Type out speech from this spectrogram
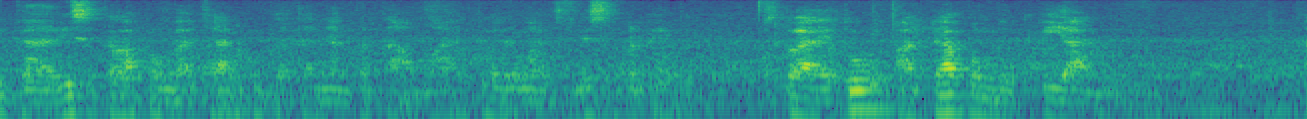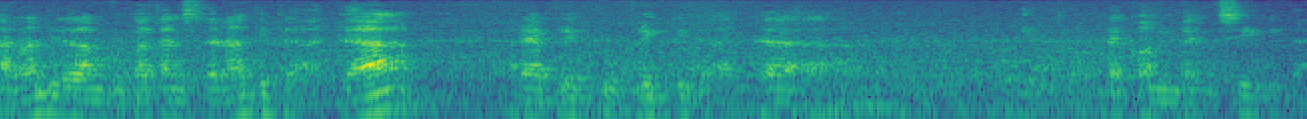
tiga hari setelah pembacaan gugatan yang pertama. Itu oleh majelis seperti itu. Setelah itu ada pembuktian. Karena di dalam gugatan sederhana tidak ada replik publik tidak ada gitu, rekonvensi tidak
